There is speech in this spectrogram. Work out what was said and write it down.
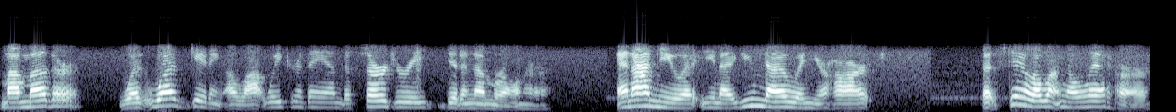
My mother was was getting a lot weaker then. The surgery did a number on her, and I knew it. You know, you know in your heart, but still, I wasn't gonna let her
